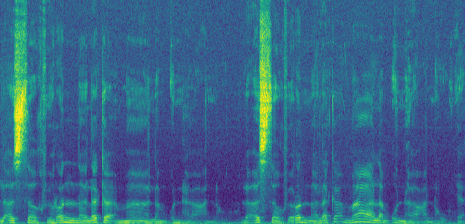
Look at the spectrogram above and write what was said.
la astaghfiranna laka ma lam unha anhu la astaghfiranna laka ma lam unha anhu. Ya.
